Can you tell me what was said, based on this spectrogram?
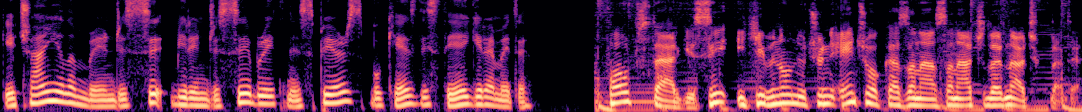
geçen yılın birincisi, birincisi Britney Spears bu kez listeye giremedi. Forbes dergisi 2013'ün en çok kazanan sanatçılarını açıkladı.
